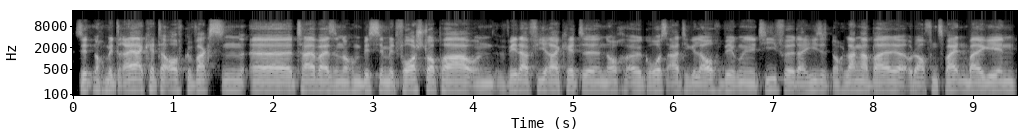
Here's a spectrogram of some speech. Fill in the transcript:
sind noch mit Dreierkette aufgewachsen, äh, teilweise noch ein bisschen mit Vorstopper und weder Viererkette noch äh, großartige Laufbewegung in die Tiefe. Da hieß es noch langer Ball oder auf den zweiten Ball gehen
